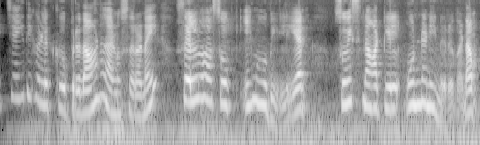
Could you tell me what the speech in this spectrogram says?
இச்செய்திகளுக்கு பிரதான அனுசரணை செல்வா சோக் இமோபிலியன் சுவிஸ் நாட்டில் முன்னணி நிறுவனம்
